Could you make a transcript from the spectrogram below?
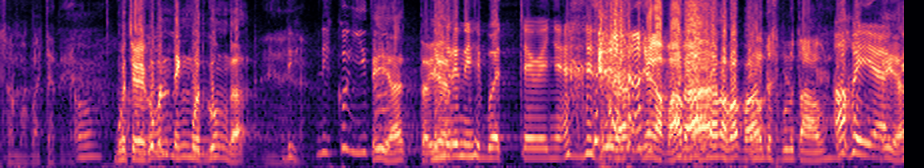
sama pacarnya. Oh. Buat cewek gue penting, buat gue enggak. Iya. Di Di kok gitu? Iya, tapi ya. dengerin nih buat ceweknya. Iya, Ya nggak apa-apa. Nggak, nggak apa-apa. Udah 10 tahun. oh iya. Iya.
